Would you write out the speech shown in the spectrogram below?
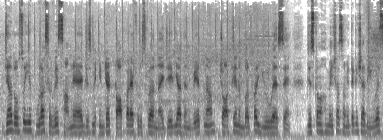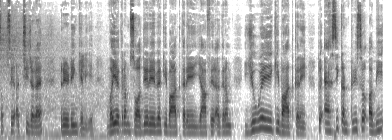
जी हाँ दोस्तों, ये पूरा सर्वे सामने आया है, जिसमें इंडिया टॉप पर है, फिर उसके बाद नाइजीरिया देन वियतनाम, चौथे नंबर पर यूएस है, जिसको हम हमेशा समझते हैं कि शायद यूएस सबसे अच्छी जगह है ट्रेडिंग के लिए। वही अगर हम सऊदी अरेबिया की बात करें, या फिर अगर हम यूएई की बात करें तो ऐसी कंट्रीज़ तो अभी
